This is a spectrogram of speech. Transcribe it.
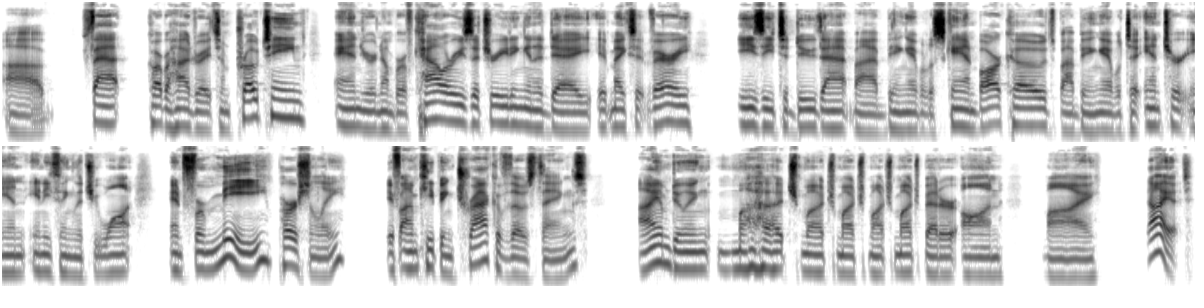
uh, fat, carbohydrates, and protein, and your number of calories that you're eating in a day. It makes it very easy to do that by being able to scan barcodes, by being able to enter in anything that you want. And for me personally, if I'm keeping track of those things, I am doing much, much, much, much, much better on my diet.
